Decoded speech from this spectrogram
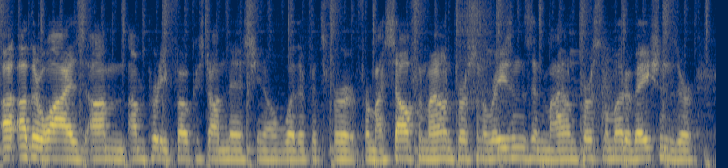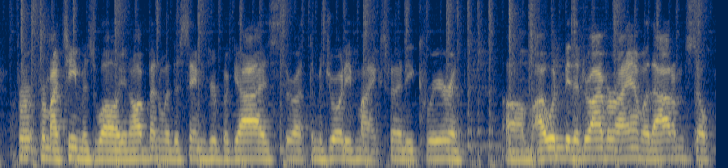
uh, otherwise, I'm, I'm pretty focused on this, you know, whether if it's for, for myself and my own personal reasons and my own personal motivations or for, for my team as well. You know, I've been with the same group of guys throughout the majority of my Xfinity career, and um, I wouldn't be the driver I am without them. So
